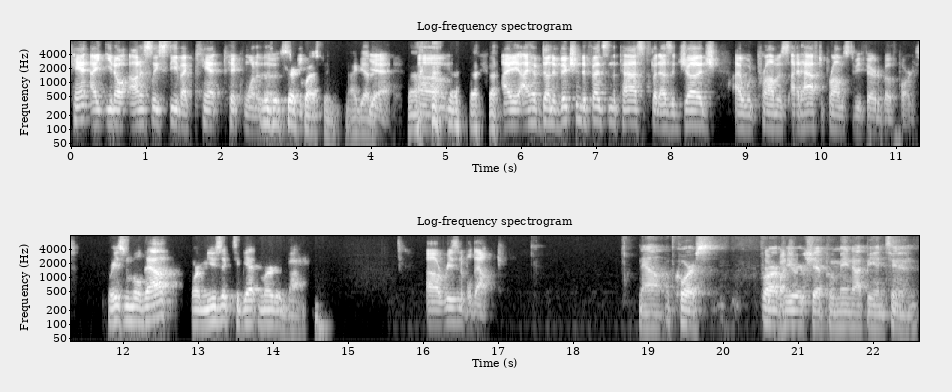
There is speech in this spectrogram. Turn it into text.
Can't I? You know, honestly, Steve, I can't pick one of those. It's a trick question. I get it. Yeah. um, I, I have done eviction defense in the past, but as a judge, I would promise I'd have to promise to be fair to both parties. Reasonable doubt or music to get murdered by? uh, reasonable doubt. Now, of course, for no our question. viewership who may not be in tune,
